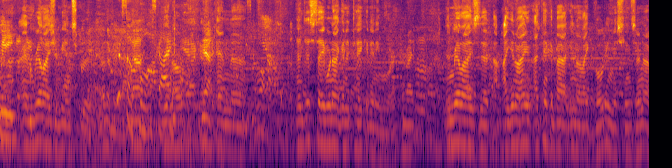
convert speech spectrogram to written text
We, and realize you're being screwed. You're so Yeah. cool, Scott. You know, yeah, and uh, Cool. and just say we're not going to take it anymore, right. And realize that I, you know, I, I think about you know like voting machines, they're not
